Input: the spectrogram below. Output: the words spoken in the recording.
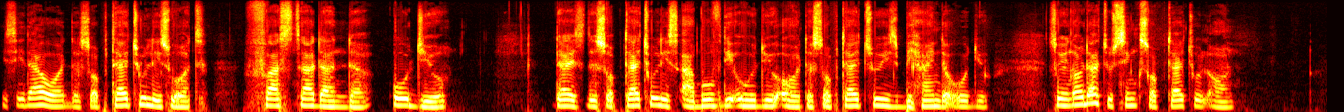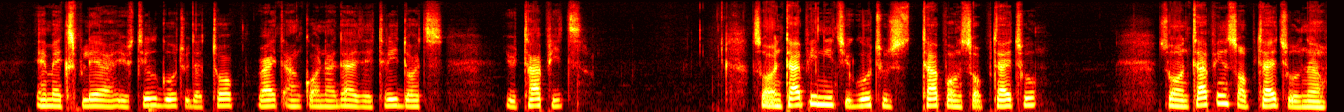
You see that what? The subtitle is what? Faster than the audio. That is the subtitle is above the audio or the subtitle is behind the audio. So in order to sync subtitle on MX player, you still go to the top right hand corner. There is a three dots. You tap it. So on tapping it, you go to tap on subtitle. So on tapping subtitle now,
